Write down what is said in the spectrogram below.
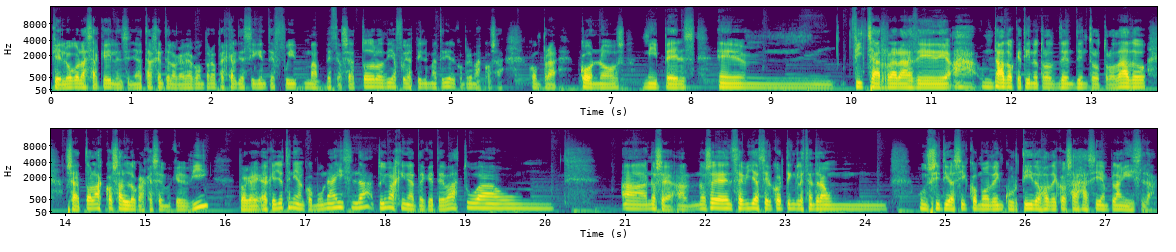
que luego la saqué y le enseñé a esta gente lo que había comprado, pero es que al día siguiente fui más veces. O sea, todos los días fui a Spiel Material y compré más cosas. Comprar conos, meeples, em, fichas raras de, ah, un dado que tiene otro dentro otro dado. O sea, todas las cosas locas que, vi, porque aquellos tenían como una isla. Tú imagínate que te vas tú a un... no sé, no sé en Sevilla si el corte inglés tendrá un, un sitio así como de encurtidos o de cosas así en plan isla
